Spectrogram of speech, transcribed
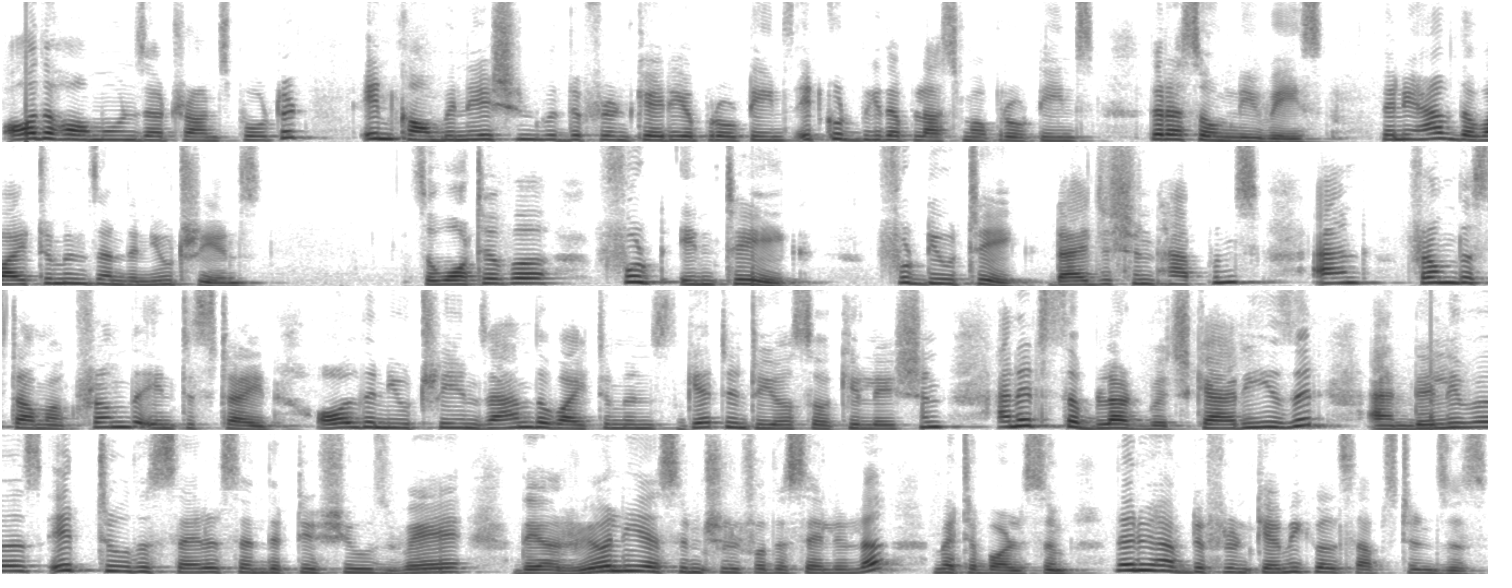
or the hormones are transported in combination with different carrier proteins. It could be the plasma proteins. There are so many ways. Then you have the vitamins and the nutrients. So whatever food intake food you take, digestion happens and from the stomach, from the intestine, all the nutrients and the vitamins get into your circulation and it's the blood which carries it and delivers it to the cells and the tissues where they are really essential for the cellular metabolism. Then you have different chemical substances.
